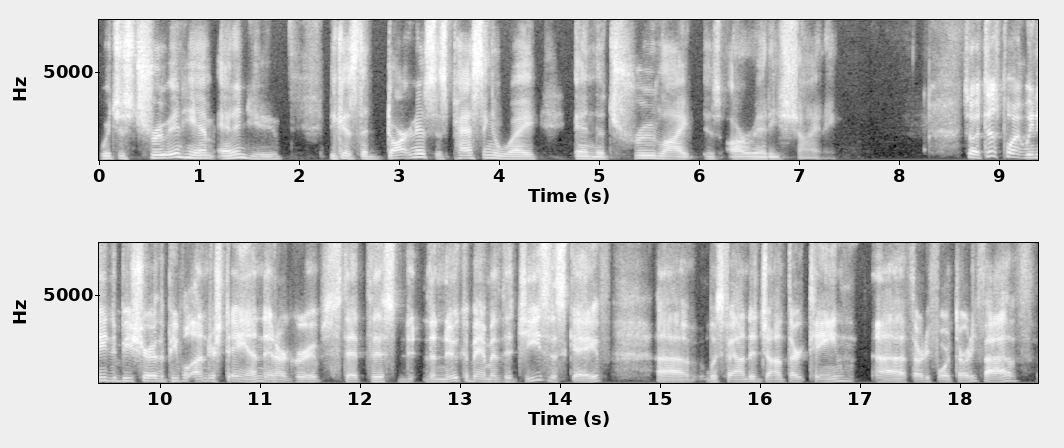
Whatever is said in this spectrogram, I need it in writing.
which is true in him and in you, because the darkness is passing away and the true light is already shining. So at this point, we need to be sure that people understand in our groups that this the new commandment that Jesus gave uh, was found in John 13, uh, 34, 35.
